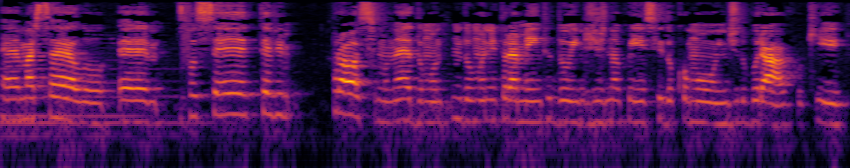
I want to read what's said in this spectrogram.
É, Marcelo, é, você teve próximo né, do, do monitoramento do indígena conhecido como Índio do Buraco, que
